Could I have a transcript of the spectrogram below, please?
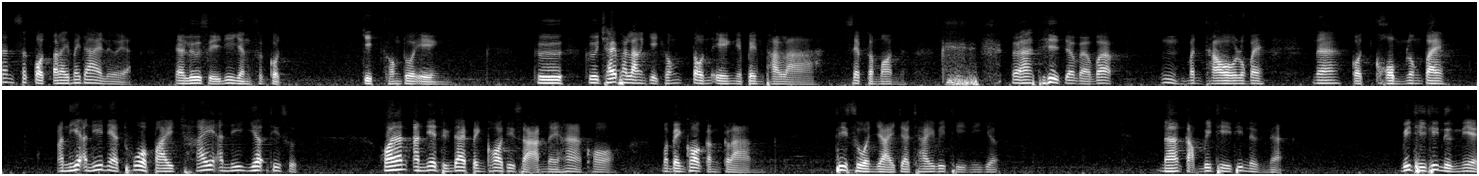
นั้นสะกดอะไรไม่ได้เลยอะแต่ฤาษีนี่ยังสะกดจิตของตัวเอง คือ คือใช้พลังจิตของตนเองเนี่ยเป็นพาราเซปตามอนนะที่จะแบบว่า อืมบรรเทาลงไปนะกดข่มลงไป อันนี้อันนี้เนี่ยทั่วไปใช้อันนี้เยอะที่สุด เพราะฉะนั้นอันนี้ถึงได้เป็นข้อที่สามในห้าข้อ มันเป็นข้อกลางๆ ที่ส่วนใหญ่จะใช้วิธีนี้เยอะนะกับวิธีที่หนึ่งเนี่ยวิธีที่หนึ่งเนี่ย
